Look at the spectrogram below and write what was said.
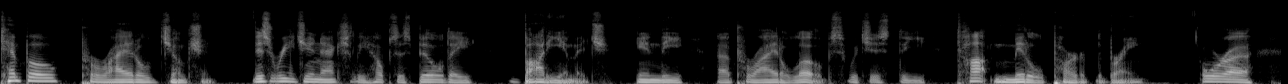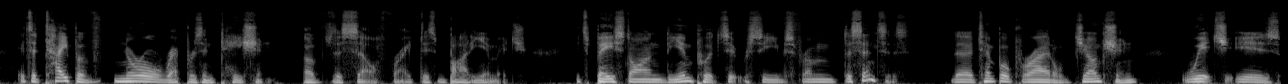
tempo parietal junction. This region actually helps us build a body image in the uh, parietal lobes, which is the top middle part of the brain. Or uh, it's a type of neural representation of the self, right? This body image. It's based on the inputs it receives from the senses. The temporoparietal junction, which is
